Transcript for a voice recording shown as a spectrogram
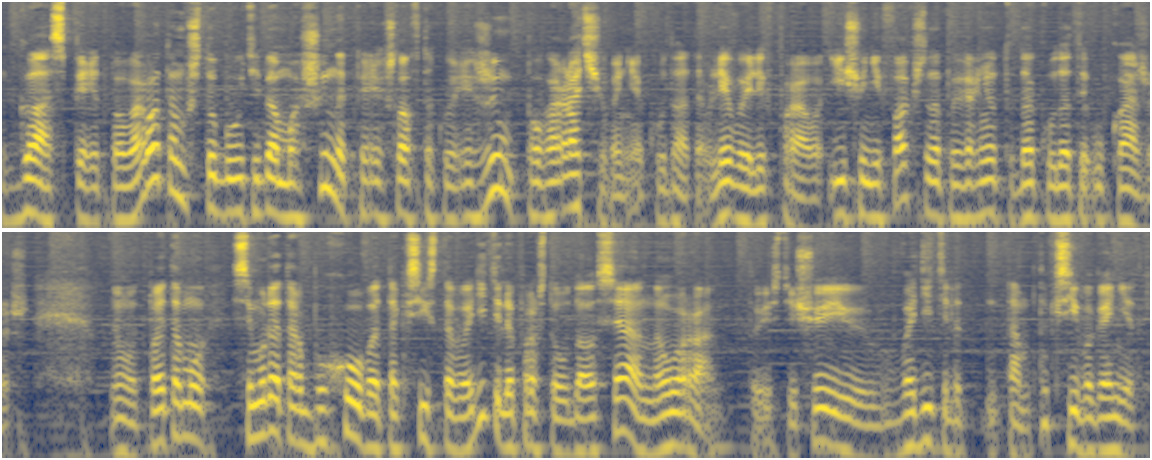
газ перед поворотом, чтобы у тебя машина перешла в такой режим поворачивания куда-то, влево или вправо. И еще не факт, что она повернет туда, куда ты укажешь. Вот, поэтому симулятор бухого таксиста-водителя просто удался на ура. То есть еще и водителя там такси-вагонетки.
